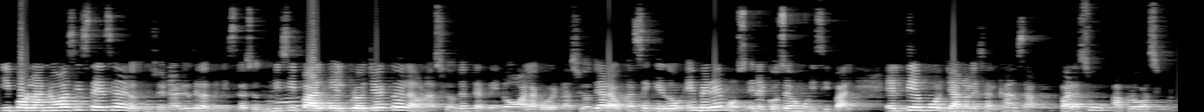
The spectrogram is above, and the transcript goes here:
Y por la no asistencia de los funcionarios de la administración municipal, el proyecto de la donación del terreno a la gobernación de Arauca se quedó en veremos en el Consejo Municipal. El tiempo ya no les alcanza para su aprobación.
